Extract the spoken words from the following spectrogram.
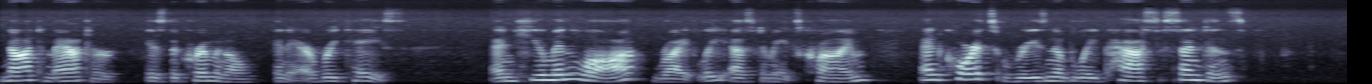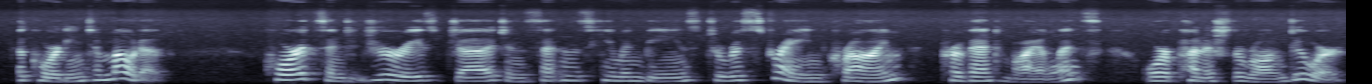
not matter, is the criminal in every case, and human law rightly estimates crime, and courts reasonably pass sentence according to motive. Courts and juries judge and sentence human beings to restrain crime, prevent violence, or punish the wrongdoer.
